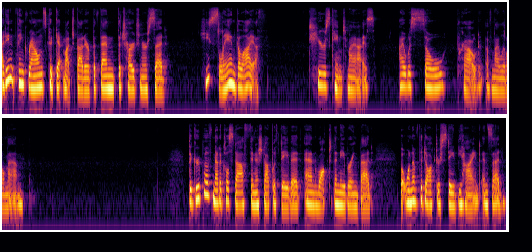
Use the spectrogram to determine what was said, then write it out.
I didn't think rounds could get much better, but then the charge nurse said, He's slaying Goliath. Tears came to my eyes. I was so proud of my little man. The group of medical staff finished up with David and walked to the neighboring bed, but one of the doctors stayed behind and said,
